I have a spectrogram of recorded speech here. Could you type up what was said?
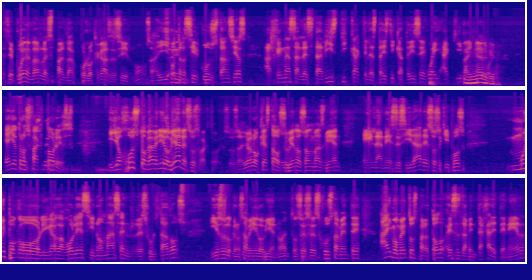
se pueden dar la espalda por lo que acabas de decir, ¿no? O sea, hay otras circunstancias ajenas a la estadística que la estadística te dice, güey, aquí va. Hay nervio. Y hay otros factores. Y yo justo me ha venido bien esos factores. O sea, yo lo que he estado subiendo son más bien en la necesidad de esos equipos muy poco ligado a goles, sino más en resultados. Y eso es lo que nos ha venido bien, ¿no? Entonces es justamente, hay momentos para todo. Esa es la ventaja de tener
